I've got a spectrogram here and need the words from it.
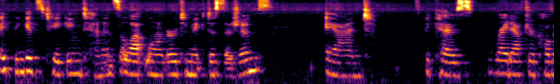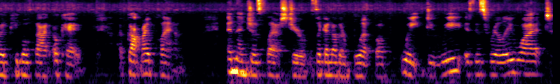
i think it's taking tenants a lot longer to make decisions. And because right after covid people thought okay i've got my plan. And then just last year it was like another blip of wait do we? Is this really what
